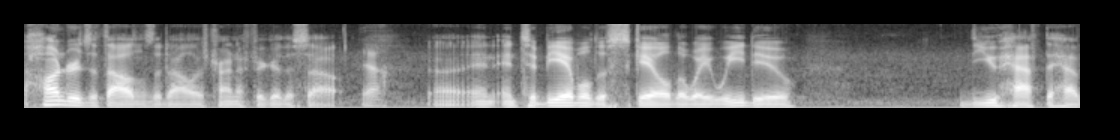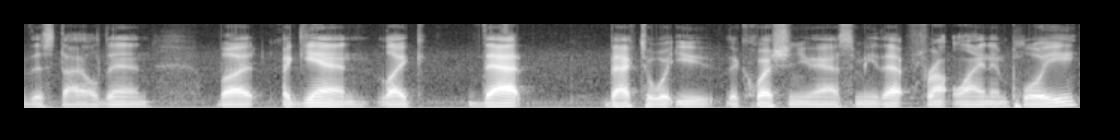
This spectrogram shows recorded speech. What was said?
hundreds of thousands of dollars trying to figure this out. Yeah. uh, and and to be able to scale the way we do you have to have this dialed in. But again like that back to what you the question you asked me that frontline employee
